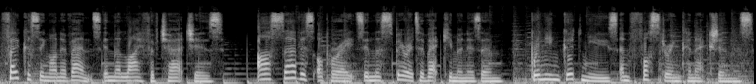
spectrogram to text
focusing on events in the life of churches. Our service operates in the spirit of ecumenism, bringing good news and fostering connections.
